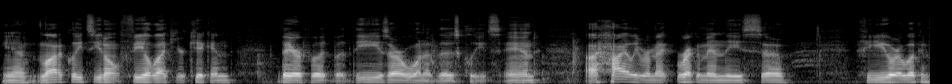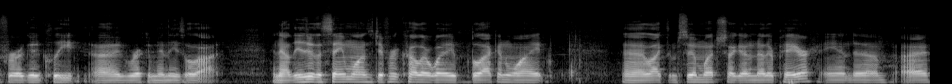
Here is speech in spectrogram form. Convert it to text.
You know, a lot of cleats you don't feel like you're kicking barefoot, but these are one of those cleats, and I highly re recommend these. So if you are looking for a good cleat, I recommend these a lot. And now these are the same ones, different colorway, black and white. Uh, I liked them so much, I got another pair, and um, I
